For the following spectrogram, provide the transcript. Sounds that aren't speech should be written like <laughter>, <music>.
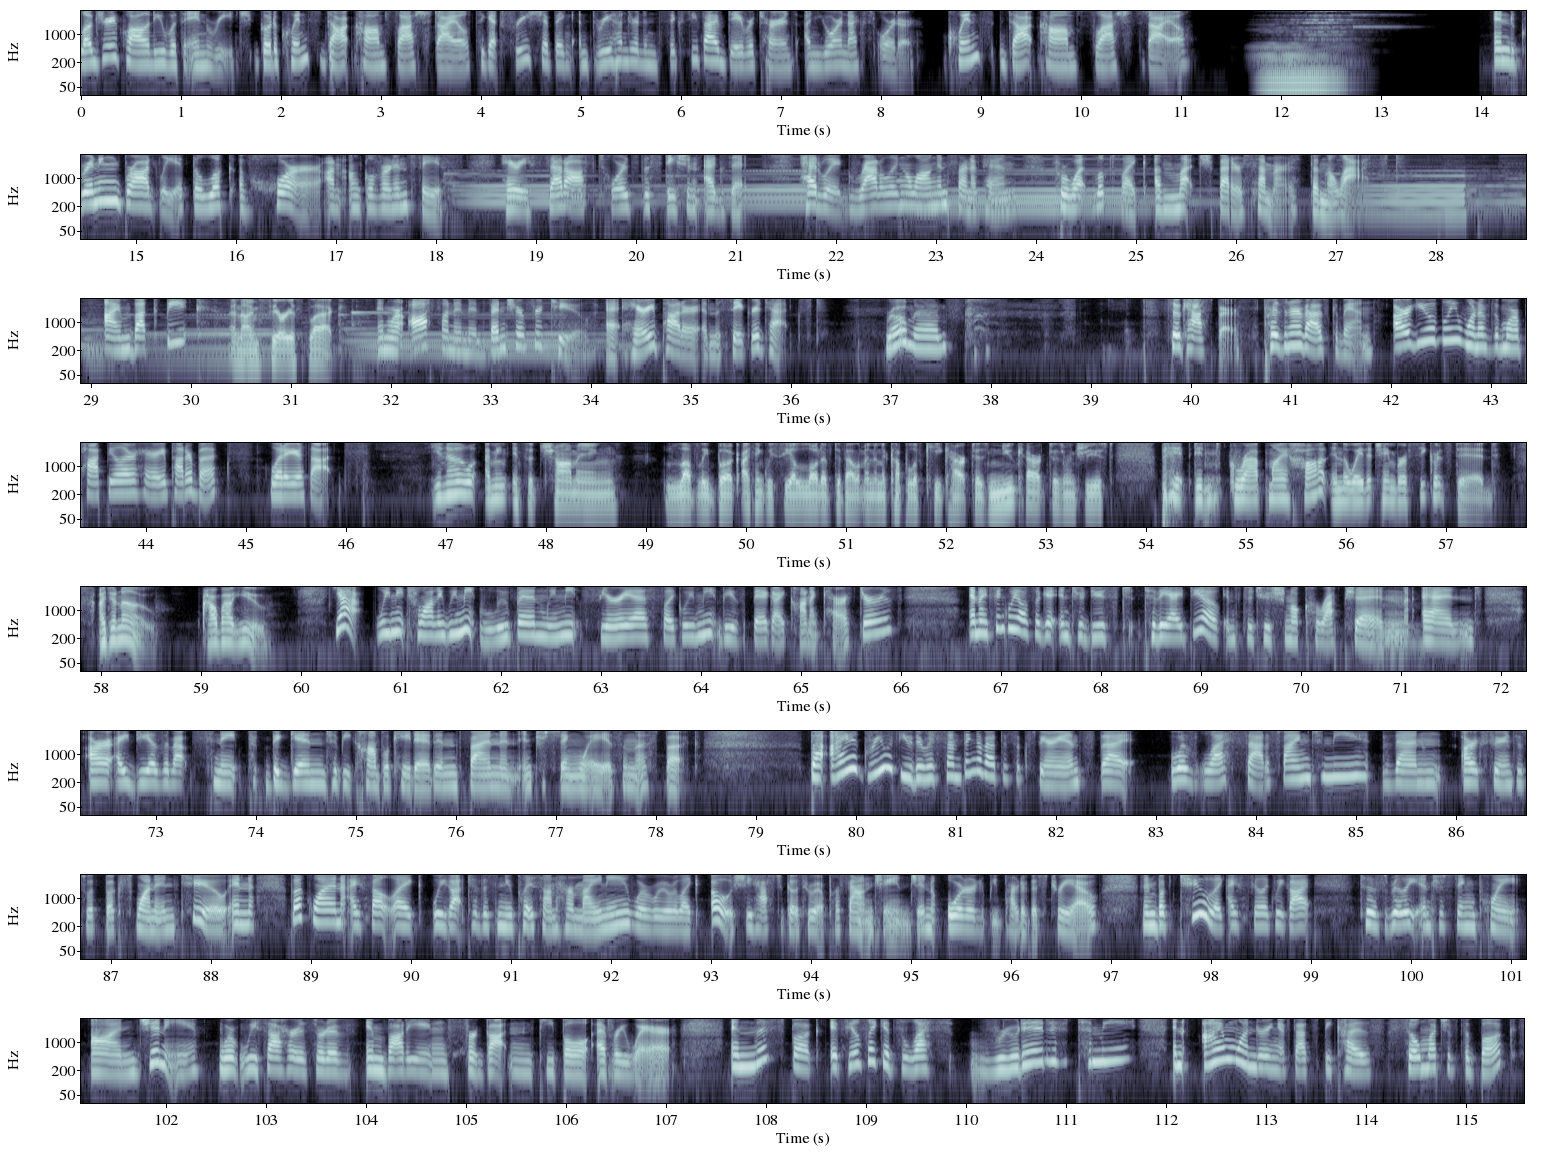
Luxury quality within reach. Go to quince.com slash style to get free shipping and 365 day returns on your next order. Quince.com slash style. And grinning broadly at the look of horror on Uncle Vernon's face, Harry set off towards the station exit, Hedwig rattling along in front of him for what looked like a much better summer than the last. I'm Buckbeak. And I'm Sirius Black. And we're off on an adventure for two at Harry Potter and the Sacred Text. Romance. So, Casper, Prisoner of Azkaban, arguably one of the more popular Harry Potter books. What are your thoughts? You know, I mean, it's a charming, lovely book. I think we see a lot of development in a couple of key characters. New characters are introduced, but it didn't grab my heart in the way that Chamber of Secrets did. I don't know. How about you? Yeah, we meet Trelawney, we meet Lupin, we meet Sirius, like we meet these big iconic characters. And I think we also get introduced to the idea of institutional corruption mm. and our ideas about Snape begin to be complicated in fun and interesting ways in this book. But I agree with you. There was something about this experience that was less satisfying to me than our experiences with books one and two. In book one, I felt like we got to this new place on Hermione where we were like, oh, she has to go through a profound change in order to be part of this trio. In book two, like, I feel like we got to this really interesting point on Ginny, where we saw her as sort of embodying forgotten people everywhere. In this book, it feels like it's less rooted to me. And I'm wondering if that's because so much of the book,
